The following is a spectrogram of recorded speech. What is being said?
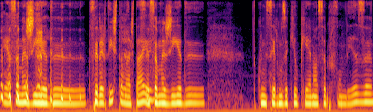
É essa magia de, de ser artista, lá está, Sim. essa magia de, de conhecermos aquilo que é a nossa profundeza.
